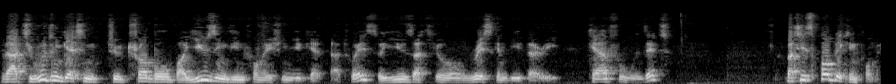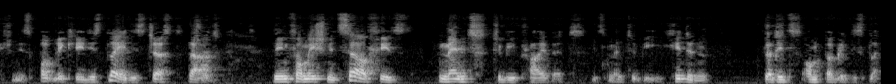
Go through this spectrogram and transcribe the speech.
that you wouldn't get into trouble by using the information you get that way. So use at your own risk and be very careful with it. But it's public information. It's publicly displayed. It's just that sure. the information itself is meant to be private. It's meant to be hidden, but it's on public display.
